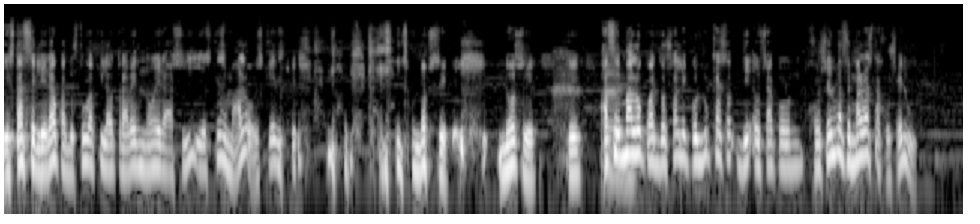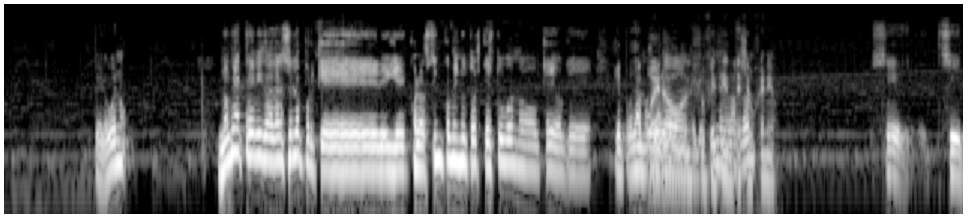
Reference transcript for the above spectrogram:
está acelerado. Cuando estuvo aquí la otra vez no era así y es que es malo. Es que no sé, no sé. hace malo cuando sale con Lucas, o sea, con José Lu hace malo hasta José Lu. Pero bueno, no me he atrevido a dárselo porque con los cinco minutos que estuvo no creo que, que podamos. Fueron suficientes, Eugenio. Sí, sí,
